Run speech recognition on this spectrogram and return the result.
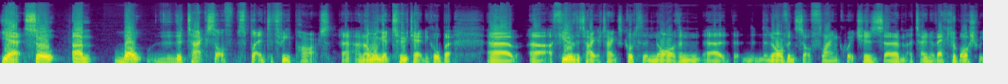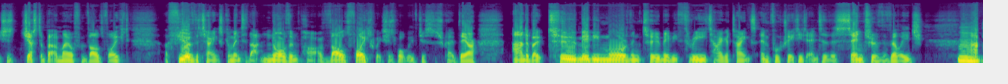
Yeah. So, um, well, the, attack sort of split into three parts, uh, and I won't get too technical, but uh, uh, a few of the Tiger tanks go to the northern, uh, the, the northern sort of flank, which is um, a town of Eclerbosch, which is just about a mile from Waldfeucht. A few of the tanks come into that northern part of Waldfeucht, which is what we've just described there, and about two, maybe more than two, maybe three Tiger tanks infiltrated into the centre of the village Mm.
